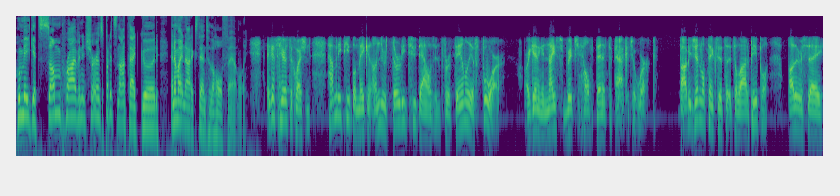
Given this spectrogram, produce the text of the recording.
who may get some private insurance, but it's not that good, and it might not extend to the whole family. I guess here's the question: How many people making under thirty-two thousand for a family of four are getting a nice, rich health benefit package at work? Bobby Jindal thinks it's it's a lot of people. Others say,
